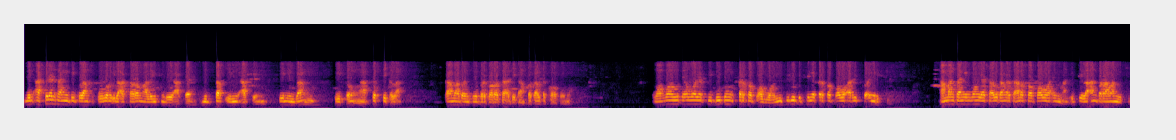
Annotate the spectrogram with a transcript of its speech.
Min akhiran sang tikelan 10 ila aksara maling duwe akeh. Mitab ini asin. Tinimbang hitung ngatus tikelan. Kama konci perkara saat kang bakal teko apa Wa wa uti Allah ya bidukung kersop Allah. Bidu bidsine kersop Allah aris ko ing rizki. Aman sanging wong ya salu kang ngersakno sapa wa ing man. Ibtilaan perawan uji.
